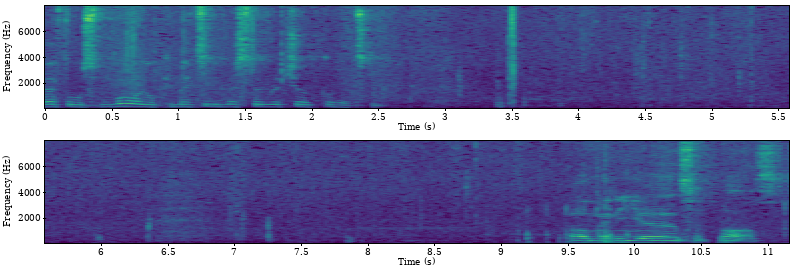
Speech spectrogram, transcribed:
Air Force Memorial Committee, Mr. Richard Kornicki. How many years have passed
